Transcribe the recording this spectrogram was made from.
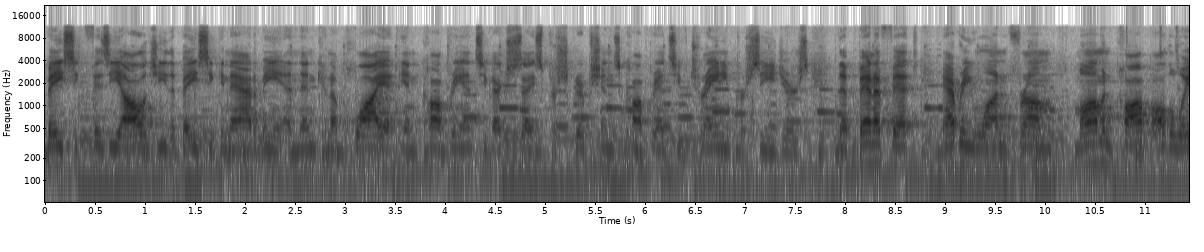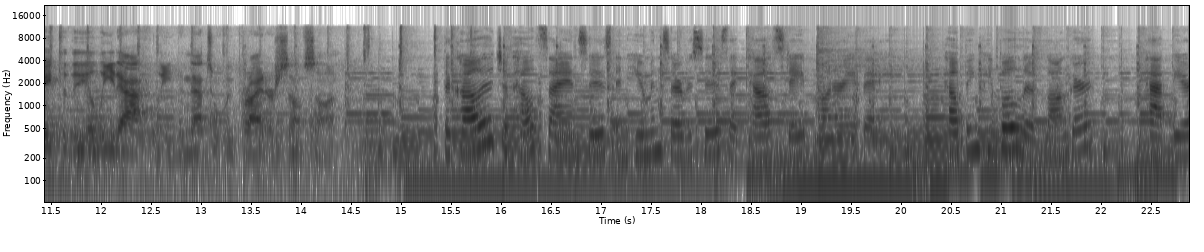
basic physiology, the basic anatomy, and then can apply it in comprehensive exercise prescriptions, comprehensive training procedures that benefit everyone from mom and pop all the way to the elite athlete, and that's what we pride ourselves on. The College of Health Sciences and Human Services at Cal State Monterey Bay, helping people live longer, happier,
